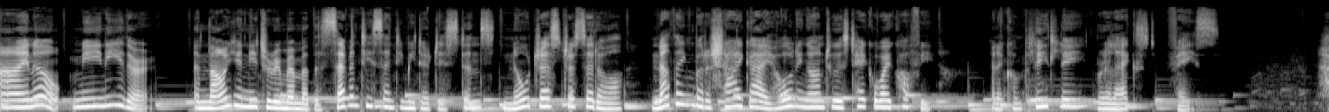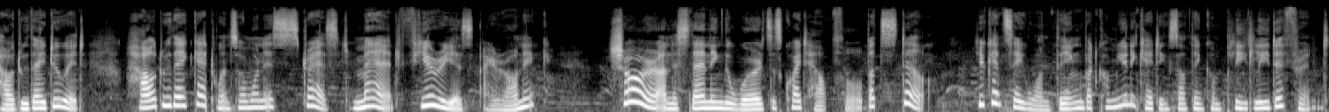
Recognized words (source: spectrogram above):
I know, me neither. And now you need to remember the 70 centimeter distance, no gestures at all, nothing but a shy guy holding on to his takeaway coffee, and a completely relaxed face. How do they do it? How do they get when someone is stressed, mad, furious, ironic? Sure, understanding the words is quite helpful, but still, you can say one thing but communicating something completely different.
